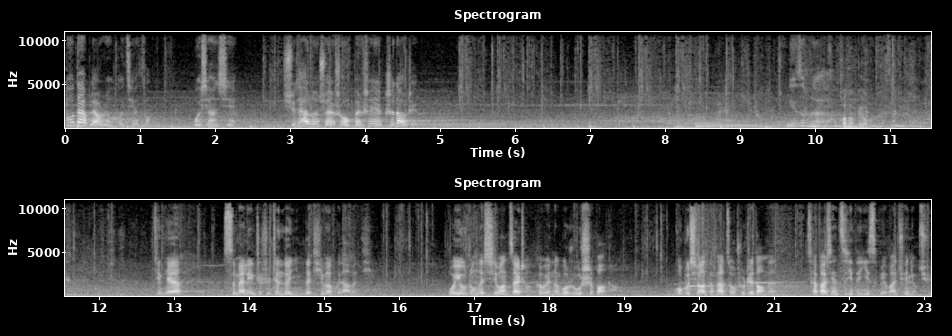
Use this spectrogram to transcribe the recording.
都带不了任何节奏。我相信，许泰伦选手本身也知道这个。你怎么来了？好等给我。今天，Smiling 只是针对你们的提问回答问题。我由衷的希望在场各位能够如实报道。我不希望等他走出这道门，才发现自己的意思被完全扭曲。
